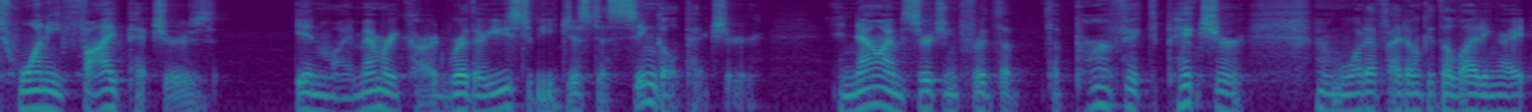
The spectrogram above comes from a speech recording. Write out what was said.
25 pictures in my memory card where there used to be just a single picture. And now I'm searching for the, the perfect picture. And what if I don't get the lighting right?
